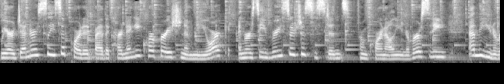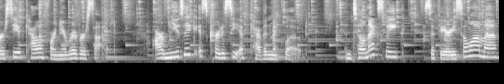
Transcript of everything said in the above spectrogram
We are generously supported by the Carnegie Corporation of New York and receive research assistance from Cornell University and the University of California, Riverside. Our music is courtesy of Kevin MacLeod. Until next week, Safiri Salama.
